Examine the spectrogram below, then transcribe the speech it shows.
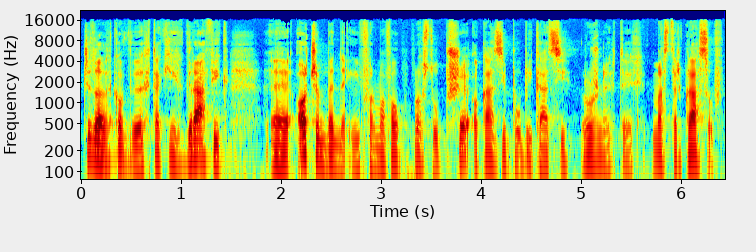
czy dodatkowych takich grafik, e, o czym będę informował po prostu przy okazji publikacji różnych tych masterclassów.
